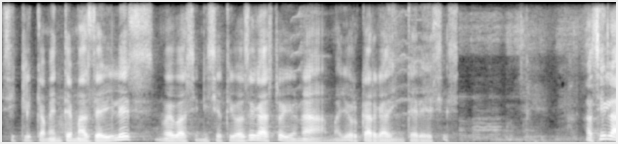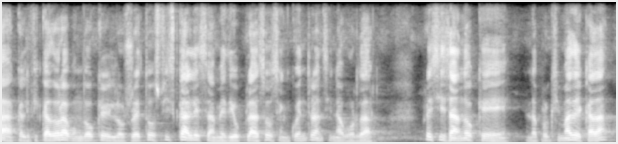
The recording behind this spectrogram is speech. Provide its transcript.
cíclicamente más débiles, nuevas iniciativas de gasto y una mayor carga de intereses. Así la calificadora abundó que los retos fiscales a medio plazo se encuentran sin abordar, precisando que en la próxima década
